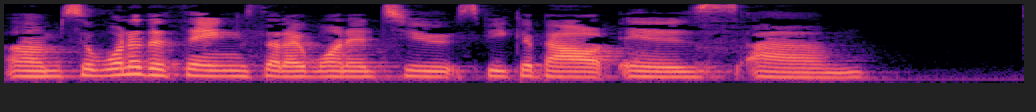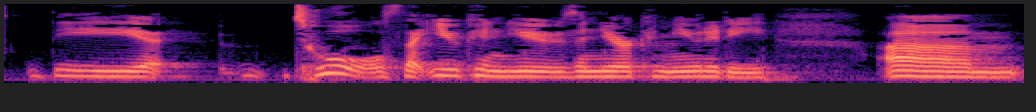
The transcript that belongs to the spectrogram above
Um, so one of the things that I wanted to speak about is um, the tools that you can use in your community. Um,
